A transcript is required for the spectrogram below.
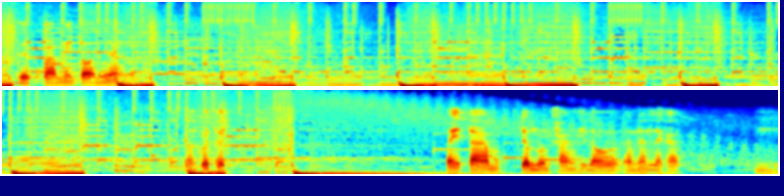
มันเกิดความไม่ต่อเนื่องเลยมันก็จะไปตามจำนวนครั้งที่เราอันนั้นแหละครับ อืม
